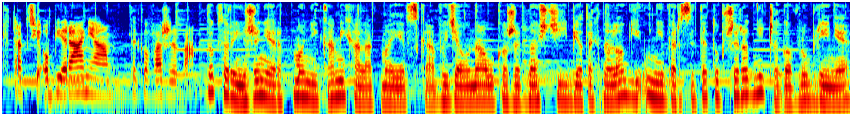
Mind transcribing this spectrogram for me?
w trakcie obierania tego warzywa. Doktor inżynier Monika Michalak-Majewska, Wydział Nauk o Żywności i Biotechnologii Uniwersytetu Przyrodniczego w Lublinie.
